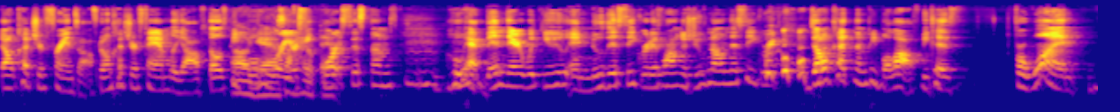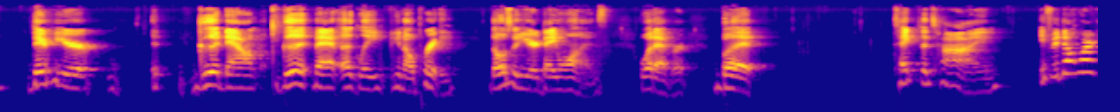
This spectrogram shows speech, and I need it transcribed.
don't cut your friends off. Don't cut your family off. Those oh, people Oh, yes, who are I your support that. systems, who have been there with you and knew this secret as long as you've known this secret, don't cut them people off because for one, they're here good down, good, bad, ugly, you know, pretty. Those are your day ones, whatever. But take the time. If it don't work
